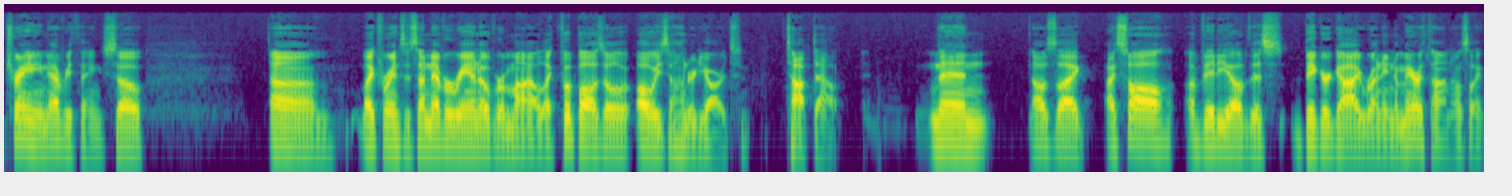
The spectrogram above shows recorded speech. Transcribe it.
training, everything. So um, like for instance, I never ran over a mile. Like football is al- always 100 yards, topped out. And then I was like, I saw a video of this bigger guy running a marathon. I was like,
